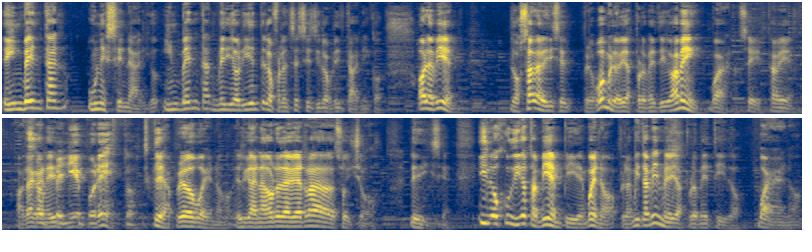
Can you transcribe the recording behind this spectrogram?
e inventan un escenario. Inventan Medio Oriente los franceses y los británicos. Ahora bien, los árabes dicen, pero vos me lo habías prometido a mí. Bueno, sí, está bien. Ahora yo peleé por esto. Claro, pero bueno, el ganador de la guerra soy yo, le dicen. Y los judíos también piden, bueno, pero a mí también me habías prometido. Bueno,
